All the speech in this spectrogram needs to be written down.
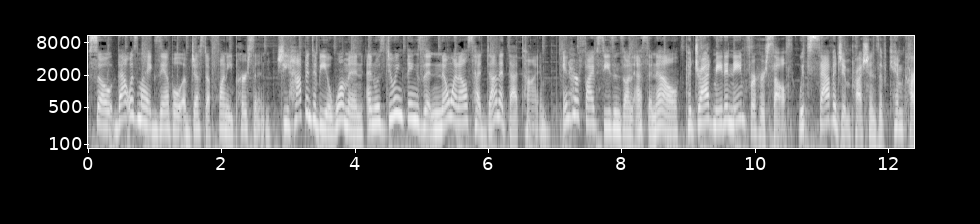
So that was my example of just a funny person. She happened to be a woman and was doing things that no one else had done at that time. In her five seasons on SNL, Pedrad made a name for herself with savage impressions of Kim Kardashian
